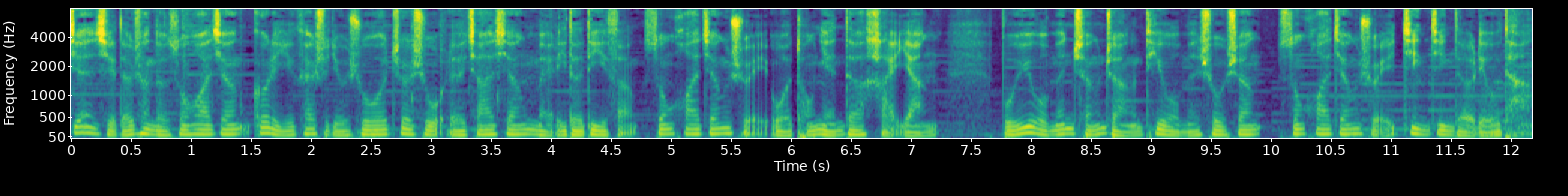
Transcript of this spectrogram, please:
李健写的唱的《松花江》，歌里一开始就说：“这是我的家乡，美丽的地方，松花江水，我童年的海洋，哺育我们成长，替我们受伤。松花江水静静的流淌。”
